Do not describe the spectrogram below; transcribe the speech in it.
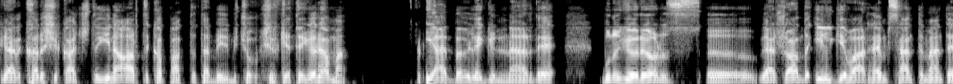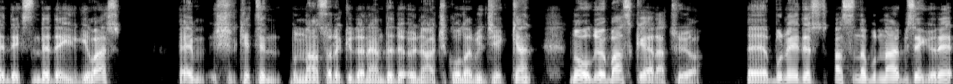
yani karışık açtı. Yine artı kapattı tabii birçok şirkete göre ama yani böyle günlerde bunu görüyoruz. Ee, yani şu anda ilgi var. Hem sentiment endeksinde de ilgi var. Hem şirketin bundan sonraki dönemde de önü açık olabilecekken ne oluyor? Baskı yaratıyor. Ee, bu nedir? Aslında bunlar bize göre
